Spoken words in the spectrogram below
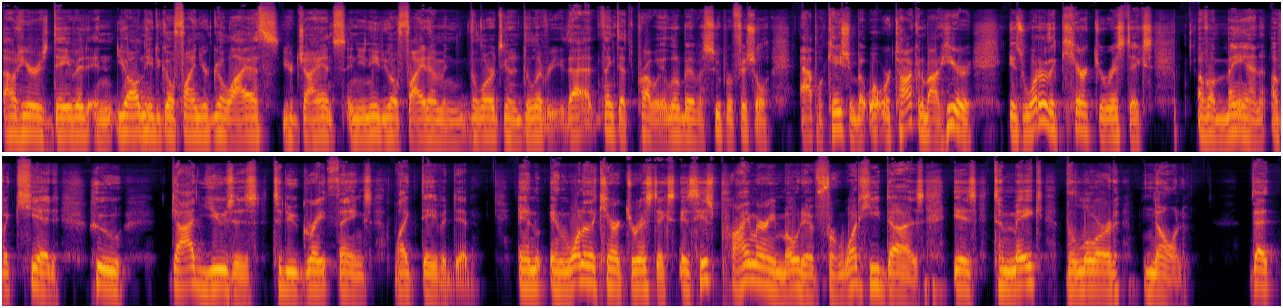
out here is David, and you all need to go find your Goliaths, your giants, and you need to go fight them, and the Lord's going to deliver you. That I think that's probably a little bit of a superficial application. But what we're talking about here is what are the characteristics of a man, of a kid who God uses to do great things like David did. And, and one of the characteristics is his primary motive for what he does is to make the Lord known. That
